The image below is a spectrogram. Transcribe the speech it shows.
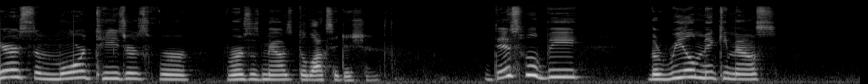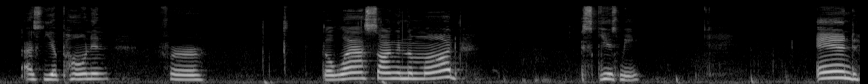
Here are some more teasers for Versus Mouse Deluxe Edition. This will be the real Mickey Mouse as the opponent for the last song in the mod. Excuse me. And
